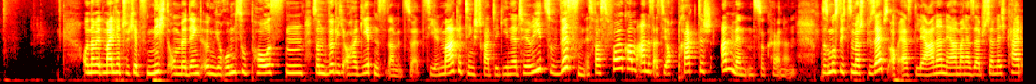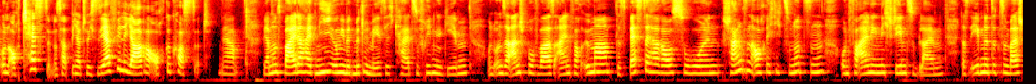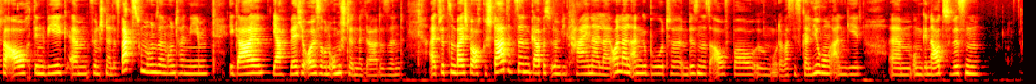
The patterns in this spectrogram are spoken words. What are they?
Und damit meine ich natürlich jetzt nicht unbedingt irgendwie rumzuposten, sondern wirklich auch Ergebnisse damit zu erzielen. Marketingstrategie in der Theorie zu wissen, ist was vollkommen anderes, als sie auch praktisch anwenden zu können. Das musste ich zum Beispiel selbst auch erst lernen, ja, in meiner Selbstständigkeit und auch testen. Das hat mich natürlich sehr viele Jahre auch gekostet. Ja, wir haben uns beide halt nie irgendwie mit Mittelmäßigkeit zufrieden gegeben und unser Anspruch war es einfach immer, das Beste herauszuholen, Chancen auch richtig zu nutzen und vor allen Dingen nicht stehen zu bleiben. Das ebnete zum Beispiel auch den Weg ähm, für ein schnelles Wachstum in unserem Unternehmen, egal ja, welche äußeren Umstände gerade sind. Als wir zum Beispiel auch gestartet sind, gab es irgendwie keinerlei Online-Angebote im Businessaufbau ähm, oder was die Skalierung angeht, ähm, um genau zu wissen,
